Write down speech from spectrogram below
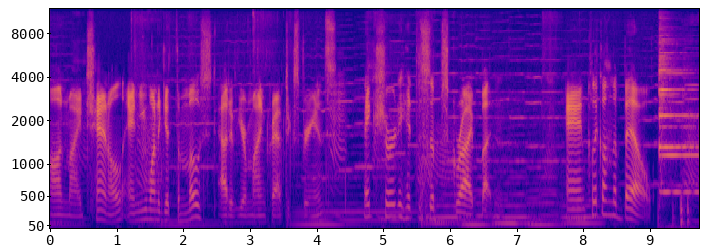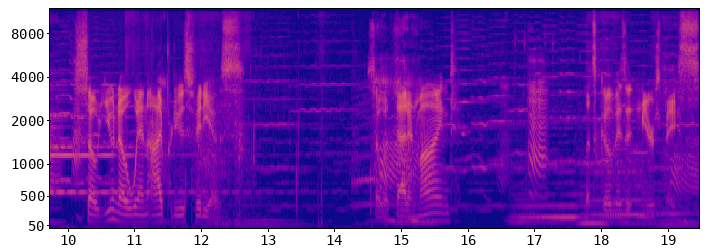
on my channel and you want to get the most out of your Minecraft experience, make sure to hit the subscribe button and click on the bell so you know when I produce videos. So with that in mind, Let's go visit Mirror's base.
